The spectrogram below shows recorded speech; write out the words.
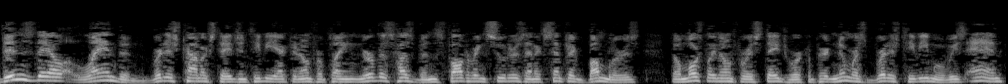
Dinsdale Landen, British comic stage and TV actor known for playing nervous husbands, faltering suitors, and eccentric bumblers, though mostly known for his stage work, appeared in numerous British TV movies and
